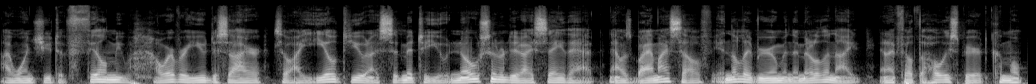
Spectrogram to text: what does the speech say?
I want you to fill me however you desire. So I yield to you and I submit to you. No sooner did I say that, and I was by myself in the living room in the middle of the night, and I felt the Holy Spirit come up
